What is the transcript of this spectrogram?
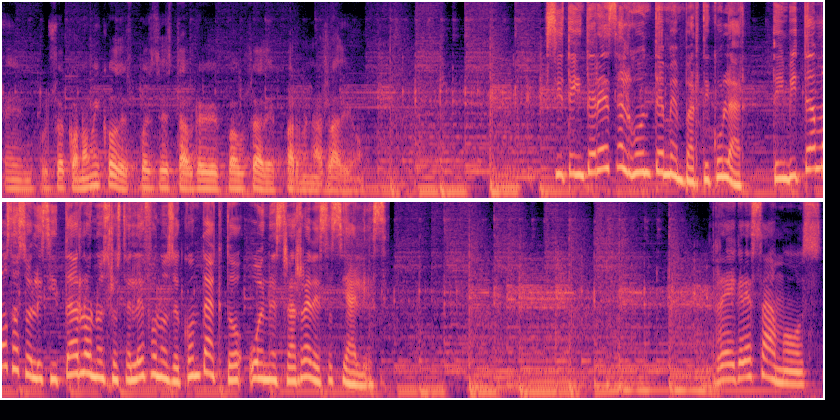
en Impulso Económico después de esta breve pausa de Parmenas Radio. Si te interesa algún tema en particular, te invitamos a solicitarlo a nuestros teléfonos de contacto o en nuestras redes sociales. Regresamos.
